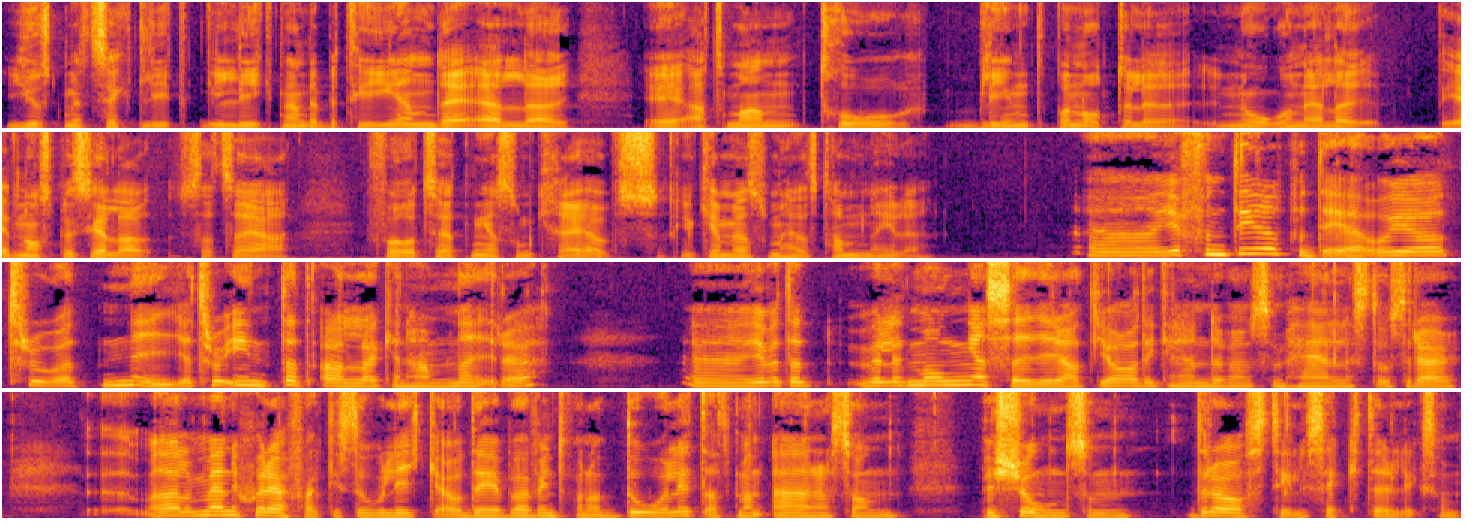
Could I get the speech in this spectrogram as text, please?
Just med ett sektliknande beteende eller eh, att man tror blint på något eller någon eller är det några speciella så att säga förutsättningar som krävs? Eller kan vem som helst hamna i det? Uh, jag funderar på det och jag tror att nej, jag tror inte att alla kan hamna i det. Uh, jag vet att väldigt många säger att ja, det kan hända vem som helst och sådär. Eh, alla människor är faktiskt olika och det behöver inte vara något dåligt att man är en sån person som dras till sekter liksom.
